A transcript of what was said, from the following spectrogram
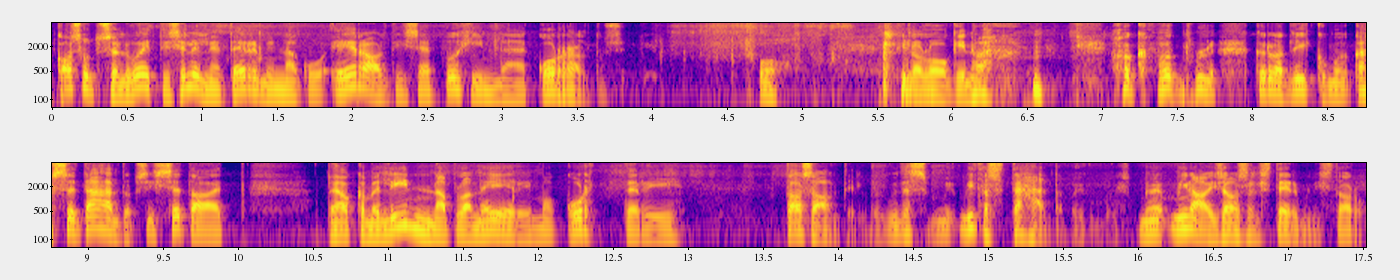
kasutusele võeti selline termin nagu eraldisepõhine korraldus. oh, filoloogina hakkavad mul kõrvad liikuma, kas see tähendab siis seda, et me hakkame linna planeerima korteri tasandil või kuidas, mida see tähendab õigupoolest, mina ei saa sellest terminist aru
